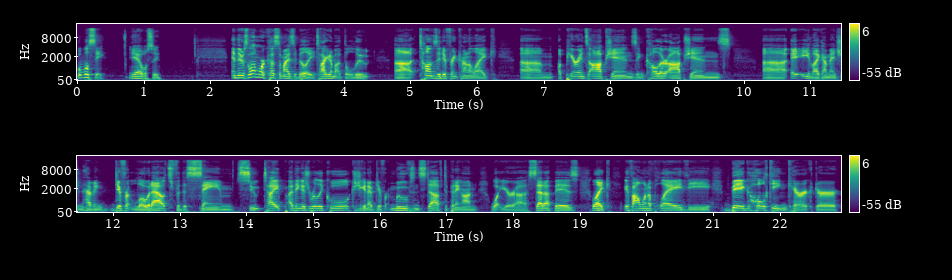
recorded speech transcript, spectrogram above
But we'll see. Yeah, we'll see. and there's a lot more customizability talking about the loot uh, tons of different kind of like um, appearance options and color options uh, like i mentioned having different loadouts for the same suit type i think is really cool because you can have different moves and stuff depending on what your uh, setup is like if i want to play the big hulking character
